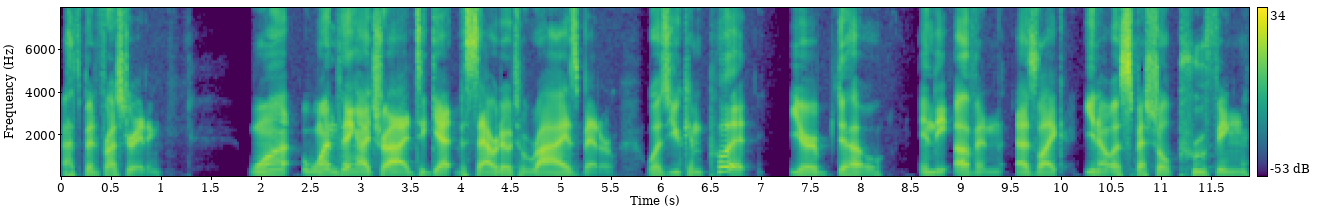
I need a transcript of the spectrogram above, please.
That's been frustrating. One one thing I tried to get the sourdough to rise better was you can put your dough in the oven as like you know a special proofing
